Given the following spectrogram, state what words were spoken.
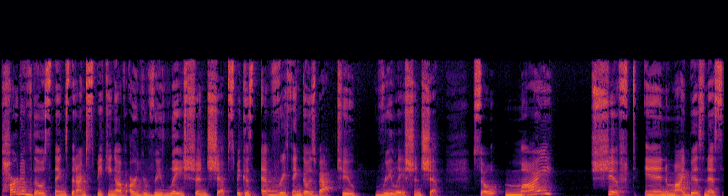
part of those things that I'm speaking of are your relationships because everything goes back to relationship. So my shift in my business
